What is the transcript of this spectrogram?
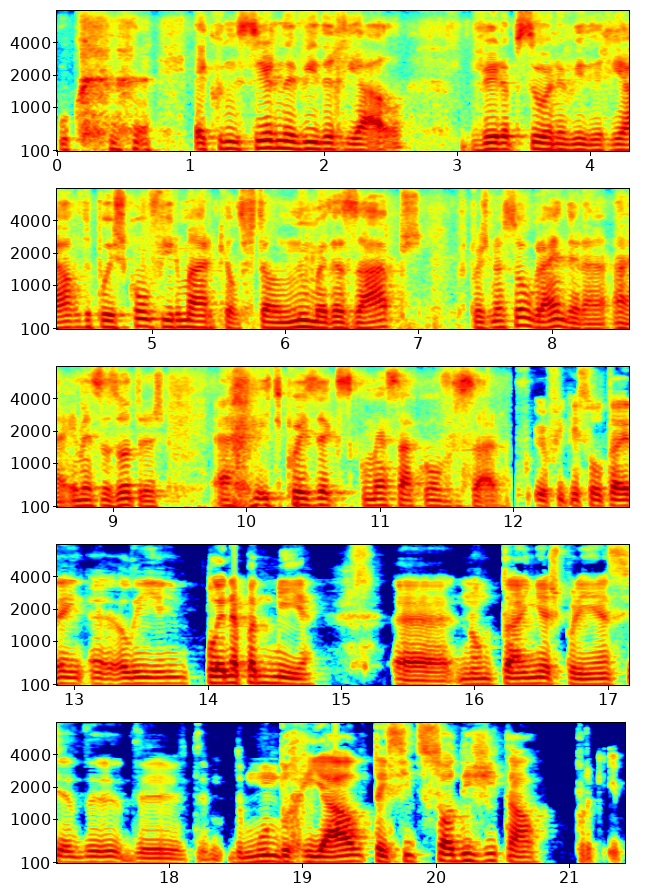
o que é conhecer na vida real ver a pessoa na vida real, depois confirmar que eles estão numa das apps, depois não é só o Grindr, há, há imensas outras, uh, e depois é que se começa a conversar. Eu fiquei solteiro em, eh, ali em plena pandemia. Uh, não tenho a experiência de, de, de, de, mundo real, tem sido só digital. Porque,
